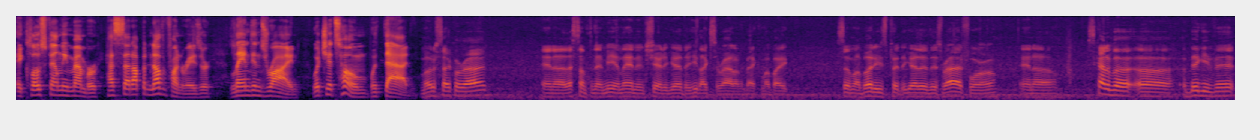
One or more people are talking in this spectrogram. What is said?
a close family member has set up another fundraiser, Landyn's Ride, which hits home with Dad. Motorcycle ride, and uh, that's something that me and Landyn share together. He likes to ride on the back of my bike. So my buddies put together this ride for him, and uh, it's kind of a, a, a big event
